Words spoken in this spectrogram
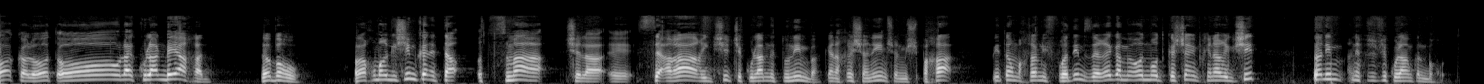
או הקלות, או אולי כולן ביחד, לא ברור. אבל אנחנו מרגישים כאן את העוצמה של הסערה הרגשית שכולם נתונים בה, כן, אחרי שנים של משפחה, פתאום עכשיו נפרדים, זה רגע מאוד מאוד קשה מבחינה רגשית, ואני חושב שכולם כאן בוכות.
